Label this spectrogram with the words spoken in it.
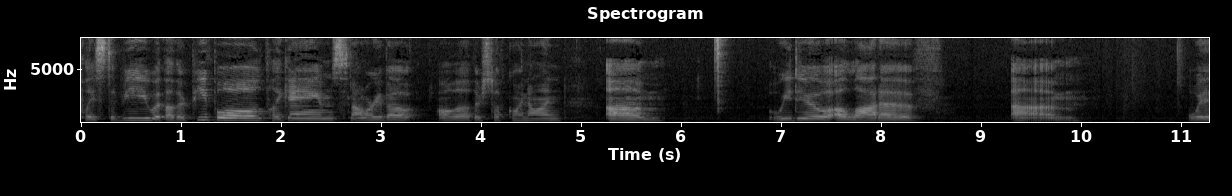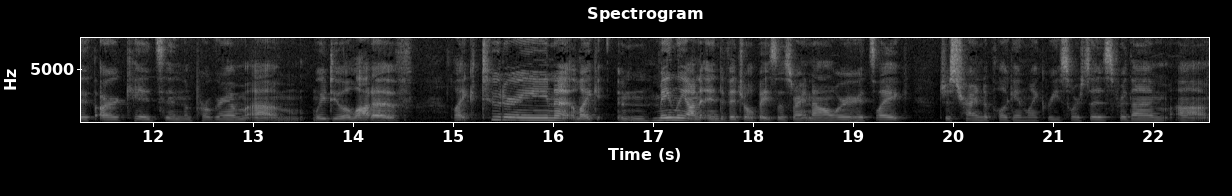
place to be with other people, play games, not worry about all the other stuff going on. Um, we do a lot of um, with our kids in the program. Um, we do a lot of like tutoring, like mainly on an individual basis right now, where it's like just trying to plug in like resources for them, um,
